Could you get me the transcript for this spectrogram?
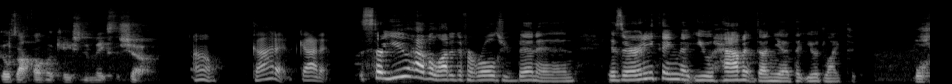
goes off on location and makes the show. Oh, got it, got it. So you have a lot of different roles you've been in. Is there anything that you haven't done yet that you would like to do? Well,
